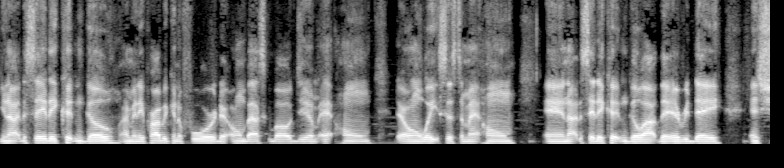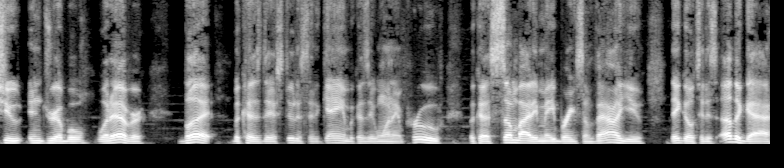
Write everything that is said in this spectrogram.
you're not to say they couldn't go. I mean, they probably can afford their own basketball gym at home, their own weight system at home, and not to say they couldn't go out there every day and shoot and dribble, whatever. But because they're students of the game, because they want to improve, because somebody may bring some value, they go to this other guy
